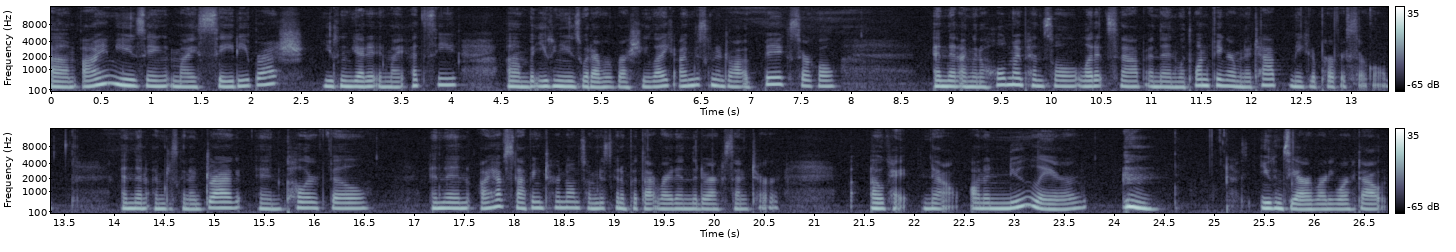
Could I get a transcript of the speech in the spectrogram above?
Um, I'm using my Sadie brush. You can get it in my Etsy um, but you can use whatever brush you like. I'm just going to draw a big circle and then I'm going to hold my pencil, let it snap, and then with one finger I'm going to tap, make it a perfect circle. And then I'm just going to drag and color fill. And then I have snapping turned on, so I'm just going to put that right in the direct center. Okay, now on a new layer, you can see I've already worked out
